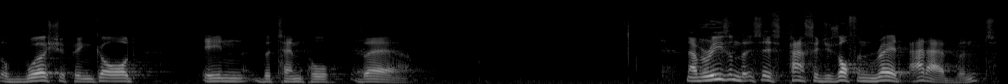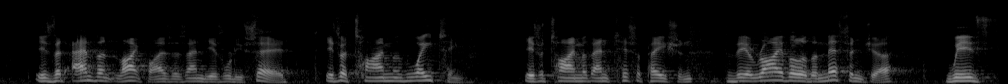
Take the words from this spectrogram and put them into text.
of worshipping God in the temple there. Now, the reason that this passage is often read at Advent is that Advent, likewise, as Andy has already said, is a time of waiting, is a time of anticipation for the arrival of a messenger with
